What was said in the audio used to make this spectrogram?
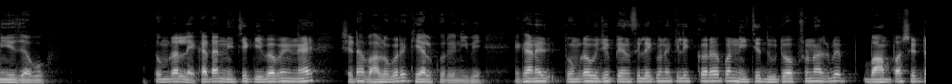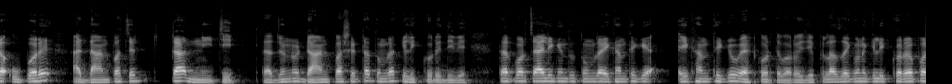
নিয়ে যাব। তোমরা লেখাটার নিচে কীভাবে নেয় সেটা ভালো করে খেয়াল করে নিবে। এখানে তোমরা ওই যে পেন্সিল আইকনে ক্লিক করার পর নিচে দুটো অপশন আসবে, বাম পাশেরটা উপরে আর ডান পাশেরটা নিচে। তার জন্য ডান পাশেরটা তোমরা ক্লিক করে দিবে। তারপর চাইলে কিন্তু তোমরা এখান থেকে, এখান থেকেও অ্যাড করতে পারো। এই যে প্লাস আইকনে ক্লিক করার পর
